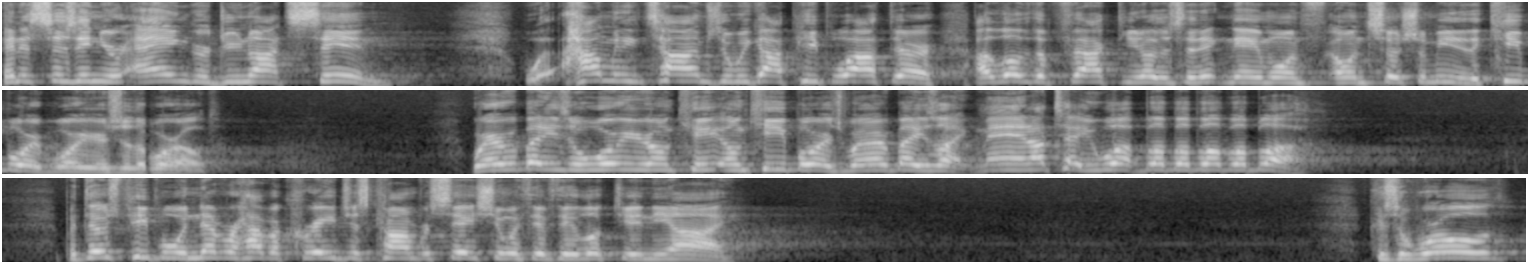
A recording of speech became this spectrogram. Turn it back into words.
And it says in your anger do not sin how many times do we got people out there? I love the fact, you know, there's a nickname on, on social media, the keyboard warriors of the world. Where everybody's a warrior on, key, on keyboards, where everybody's like, man, I'll tell you what, blah, blah, blah, blah, blah. But those people would never have a courageous conversation with you if they looked you in the eye. Because the world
